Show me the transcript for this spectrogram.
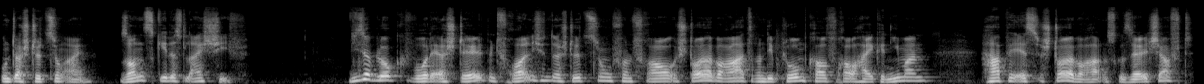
Unterstützung ein, sonst geht es leicht schief. Dieser Blog wurde erstellt mit freundlicher Unterstützung von Frau Steuerberaterin Diplomkauffrau Heike Niemann, HPS Steuerberatungsgesellschaft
